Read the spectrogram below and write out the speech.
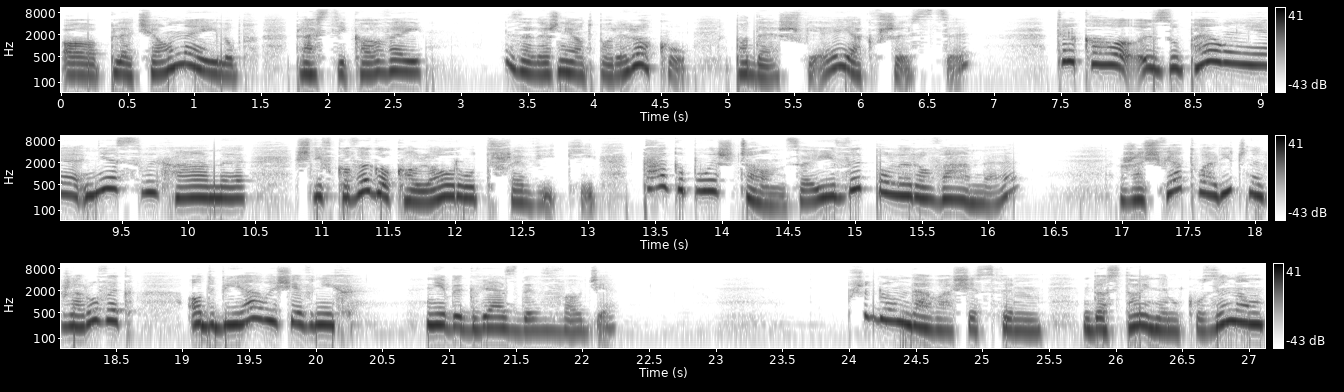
o plecionej lub plastikowej, zależnie od pory roku, podeszwie, jak wszyscy, tylko zupełnie niesłychane, śliwkowego koloru trzewiki, tak błyszczące i wypolerowane, że światła licznych żarówek odbijały się w nich niby gwiazdy w wodzie. Przyglądała się swym dostojnym kuzynom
